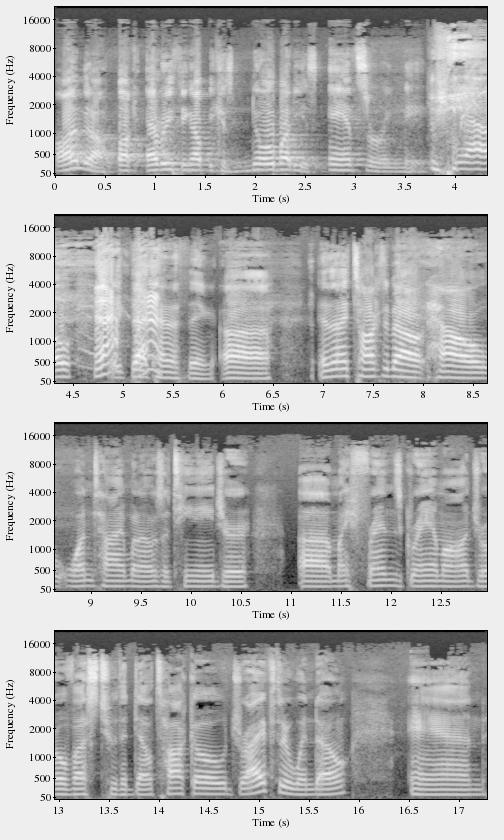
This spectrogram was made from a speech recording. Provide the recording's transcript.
I'm gonna fuck everything up because nobody is answering me. you know, like that kind of thing. Uh, and then I talked about how one time when I was a teenager, uh, my friend's grandma drove us to the Del Taco drive-through window and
